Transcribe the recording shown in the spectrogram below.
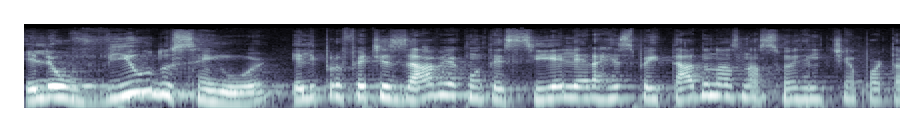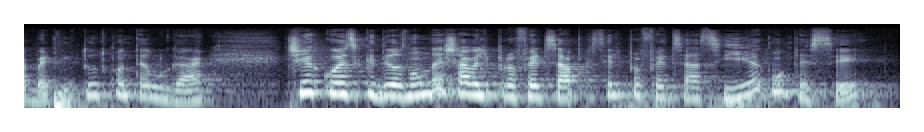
ele ouviu do Senhor, ele profetizava e acontecia, ele era respeitado nas nações, ele tinha porta aberta em tudo quanto é lugar. Tinha coisa que Deus não deixava ele profetizar, porque se ele profetizasse ia acontecer.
